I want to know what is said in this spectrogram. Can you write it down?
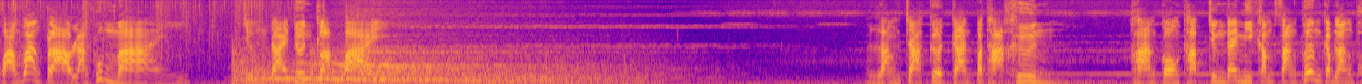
ความว่างเปล่าหลังพุ่มไม้จึงได้เดินกลับไปหลังจากเกิดการประทะขึ้น ทางกองทัพจึงได้มีคำสั่งเพิ่มกำลังพ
